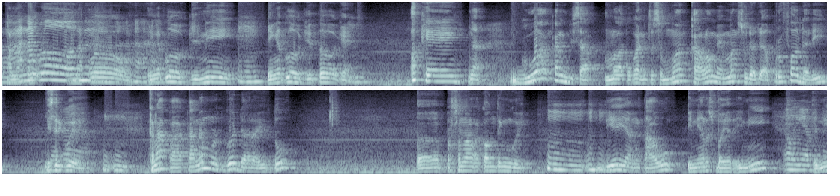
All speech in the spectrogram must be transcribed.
Ah, anak lo. anak lo, inget lo gini, inget lo gitu kayak. Oke, nah gue akan bisa melakukan itu semua kalau memang sudah ada approval dari istri gue. Kenapa? Karena menurut gue Dara itu eh, personal accounting gue Hmm, mhm. dia yang tahu ini harus bayar ini oh iya benar ini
